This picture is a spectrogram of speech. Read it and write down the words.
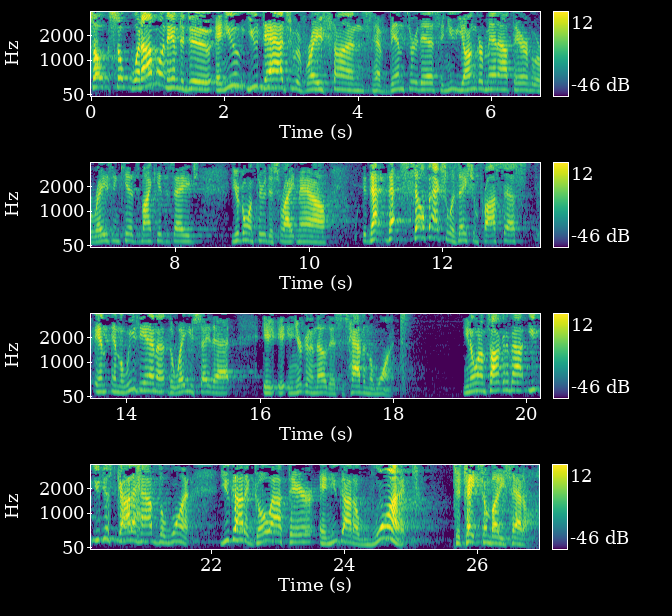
So, so what I want him to do, and you, you dads who have raised sons have been through this, and you younger men out there who are raising kids, my kids' age, you're going through this right now. That, that self-actualization process, in, in Louisiana, the way you say that, and you're going to know this, is having the want. You know what I'm talking about? You, you just got to have the want. You got to go out there and you got to want to take somebody's head off.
